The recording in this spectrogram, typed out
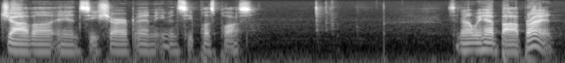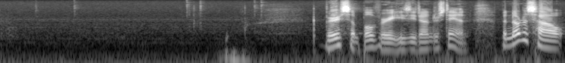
Java and C Sharp and even C++. So now we have Bob Brian. Very simple, very easy to understand. But notice how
